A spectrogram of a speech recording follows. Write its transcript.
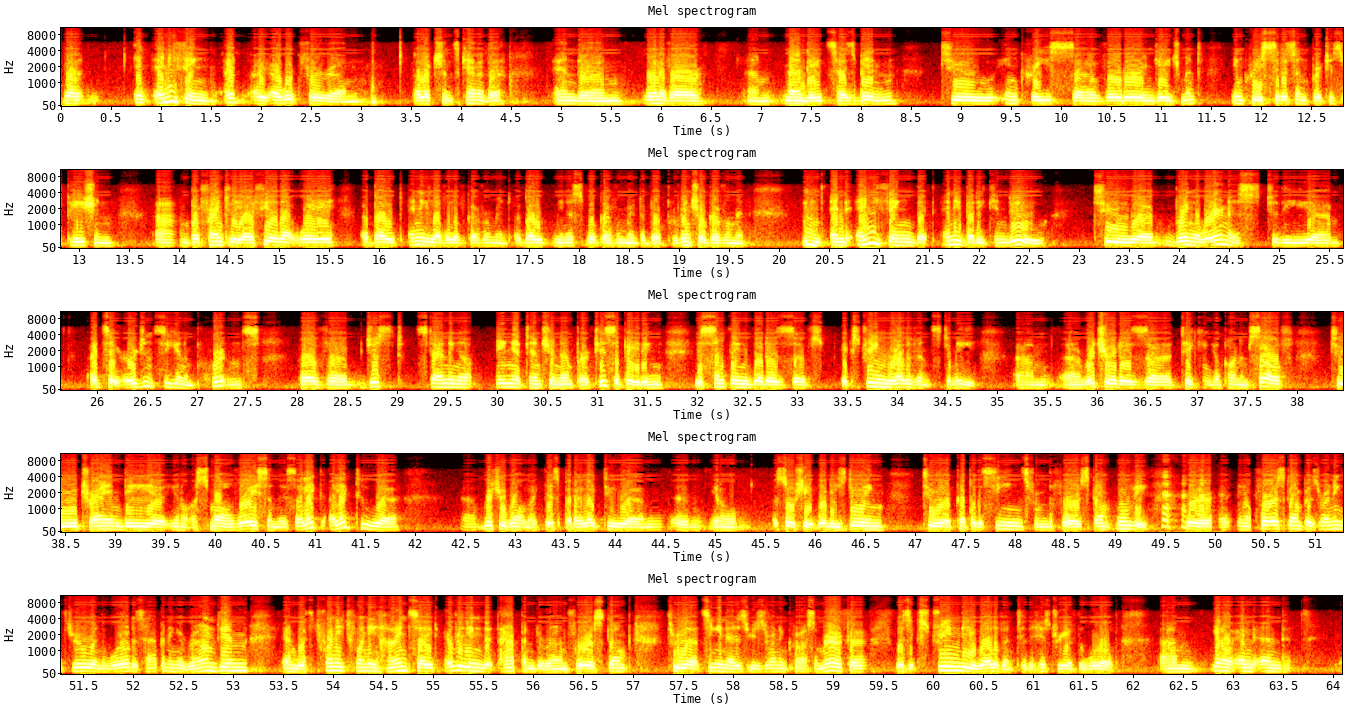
Well, anything, I, I work for um, Elections Canada, and um, one of our um, mandates has been to increase uh, voter engagement, increase citizen participation. Um, but frankly, I feel that way about any level of government, about municipal government, about provincial government, and anything that anybody can do to uh, bring awareness to the, uh, I'd say, urgency and importance of uh, just standing up, paying attention, and participating is something that is of extreme relevance to me um, uh, Richard is uh, taking upon himself to try and be, uh, you know, a small voice in this. I like, I like to. Uh, Richard won't like this, but I like to, um, um, you know, associate what he's doing to a couple of scenes from the Forrest Gump movie, where you know Forrest Gump is running through and the world is happening around him, and with 2020 hindsight, everything that happened around Forrest Gump through that scene as he was running across America was extremely relevant to the history of the world. Um, you know, and and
